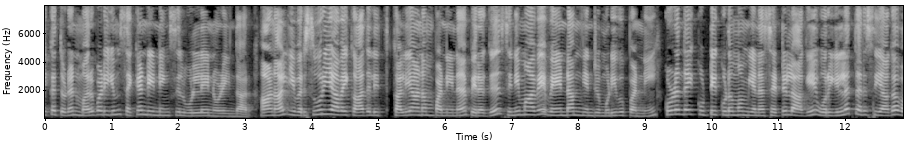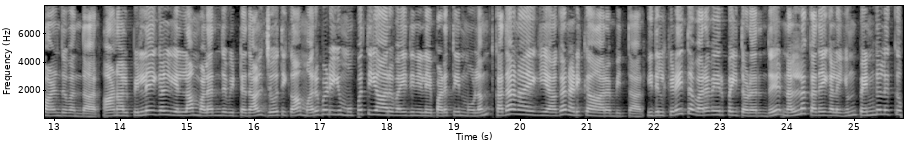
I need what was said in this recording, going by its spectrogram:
ஏக்கத்துடன் மறுபடியும் செகண்ட் இன்னிங்ஸில் உள்ளே நுழைந்தார். ஆனால் இவர் சூர்யாவை காதலி கல்யாணம் பண்ணின பிறகு சினிமாவே வேண்டாம் என்று முடிவு பண்ணி குழந்தை குட்டி குடும்பம் என செட்டில் ஆகி ஒரு இல்லத்தரசியாக வாழ்ந்து வந்தார். ஆனால் பிள்ளைகள் எல்லாம் வளர்ந்து விட்டதால் ஜோதிகா மறுபடியும் முப்பத்தி ஆறு வயதினிலே படத்தின் மூலம் கதாநாயகியாக நடிக்க ஆரம்பித்தார். இதில் கிடைத்த வரவேற்பை தொடர்ந்து நல்ல கதைகளையும் பெண்களுக்கு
